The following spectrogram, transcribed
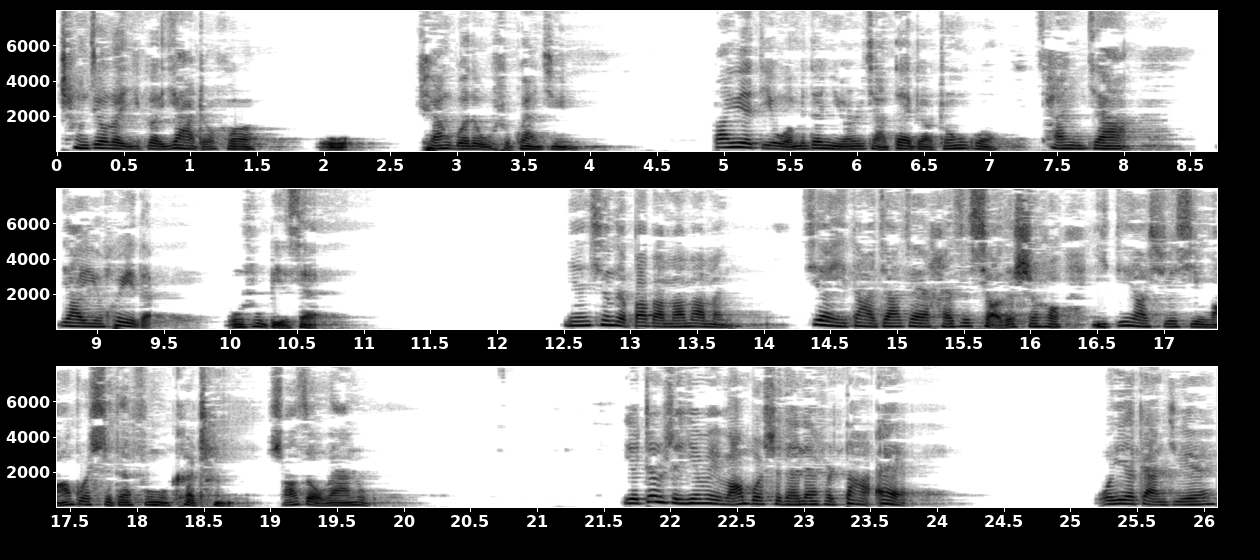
成就了一个亚洲和武全国的武术冠军。八月底，我们的女儿将代表中国参加亚运会的武术比赛。年轻的爸爸妈妈们建议大家在孩子小的时候一定要学习王博士的父母课程，少走弯路。也正是因为王博士的那份大爱，我也感觉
